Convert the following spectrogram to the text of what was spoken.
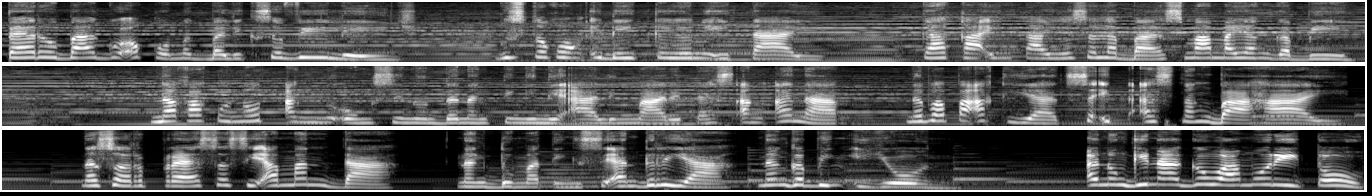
Pero bago ako magbalik sa village, gusto kong i-date kayo ni Itay. Kakain tayo sa labas mamayang gabi. Nakakunot ang noong sinundan ng tingin ni Aling Marites ang anak na papaakyat sa itaas ng bahay. Nasorpresa si Amanda nang dumating si Andrea ng gabing iyon. Anong ginagawa mo rito?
